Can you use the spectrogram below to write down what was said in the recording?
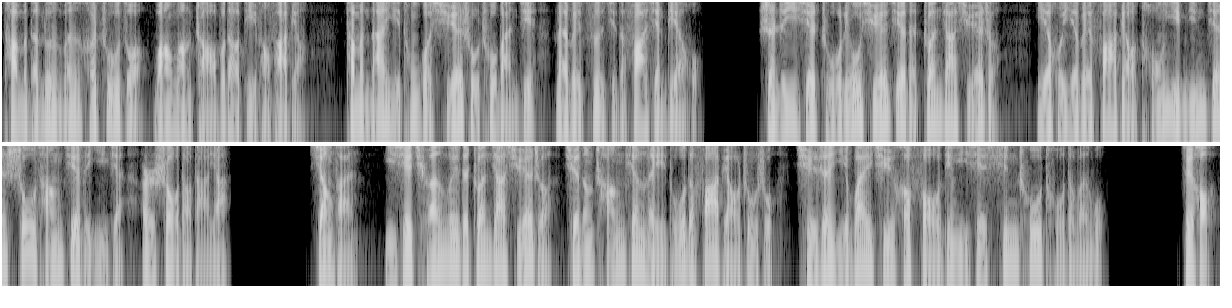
他们的论文和著作往往找不到地方发表，他们难以通过学术出版界来为自己的发现辩护，甚至一些主流学界的专家学者也会因为发表同意民间收藏界的意见而受到打压。相反，一些权威的专家学者却能长篇累牍的发表著述，去任意歪曲和否定一些新出土的文物。最后，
